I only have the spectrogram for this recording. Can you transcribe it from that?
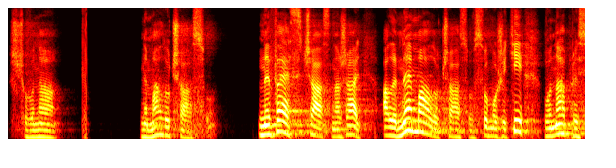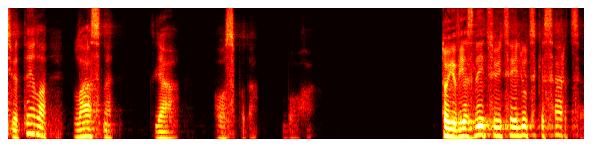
що вона немало часу, не весь час, на жаль, але немало часу в своєму житті вона присвятила, власне, для Господа. Тою в'язницею це є людське серце.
